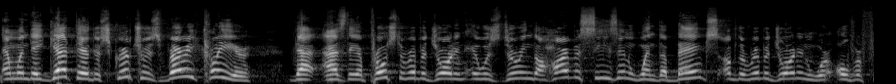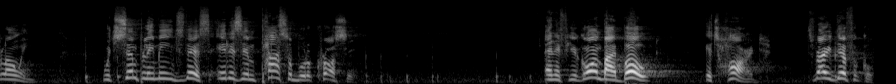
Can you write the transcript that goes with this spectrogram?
And when they get there, the scripture is very clear that as they approached the river Jordan, it was during the harvest season when the banks of the river Jordan were overflowing which simply means this it is impossible to cross it. And if you're going by boat, it's hard, it's very difficult.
